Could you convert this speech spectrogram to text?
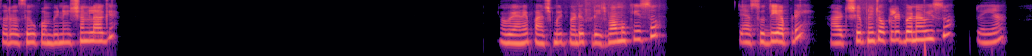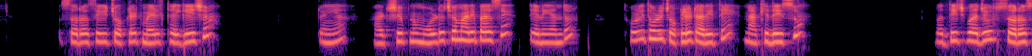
સરસ એવું કોમ્બિનેશન લાગે. હવે આને પાંચ મિનિટ માટે ફ્રીજમાં મૂકીશું. ત્યાં સુધી આપણે હાર્ટ શેપની ચોકલેટ બનાવીશું. તો અહીંયા સરસ એવી ચોકલેટ મેલ્ટ થઈ ગઈ છે. તો અહીંયા હાર્ટ શેપનું મોલ્ડ છે મારી પાસે. તેની અંદર થોડી થોડી ચોકલેટ આ રીતે નાખી દઈશું. બધી જ બાજુ સરસ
